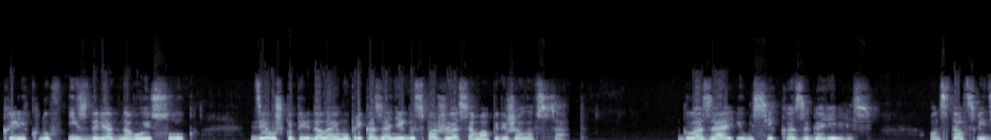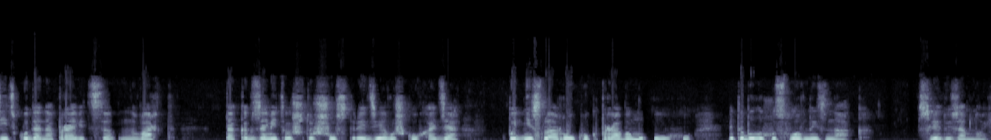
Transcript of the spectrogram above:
Кликнув издали одного из слуг, девушка передала ему приказание госпожи, а сама побежала в сад. Глаза Иусика загорелись. Он стал следить, куда направится Нвард, так как заметил, что шустрая девушка, уходя, поднесла руку к правому уху. Это был их условный знак. «Следуй за мной».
